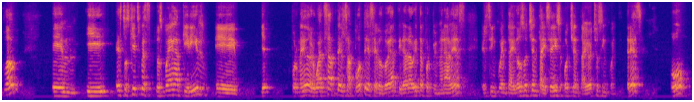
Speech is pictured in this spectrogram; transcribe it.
Club. Em, y estos kits pues los pueden adquirir eh, por medio del WhatsApp del Zapote, se los voy a tirar ahorita por primera vez, el 5286 8853 o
